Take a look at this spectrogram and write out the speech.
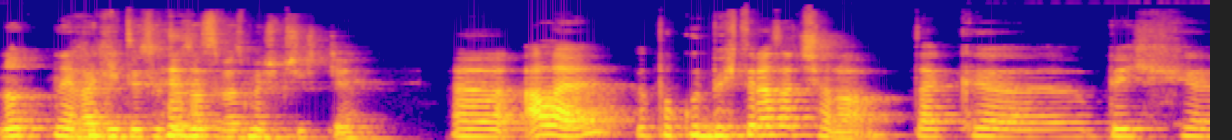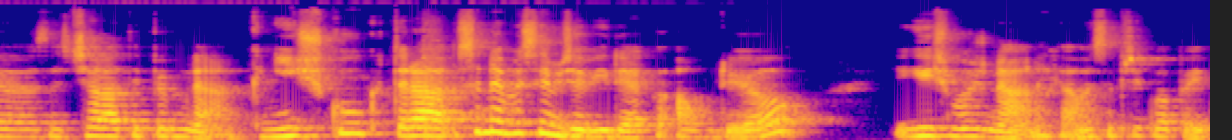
No nevadí, ty si to zase vezmeš příště. Uh, ale pokud bych teda začala, tak uh, bych uh, začala typem na knížku, která si nemyslím, že vyjde jako audio, i když možná, necháme se překvapit.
